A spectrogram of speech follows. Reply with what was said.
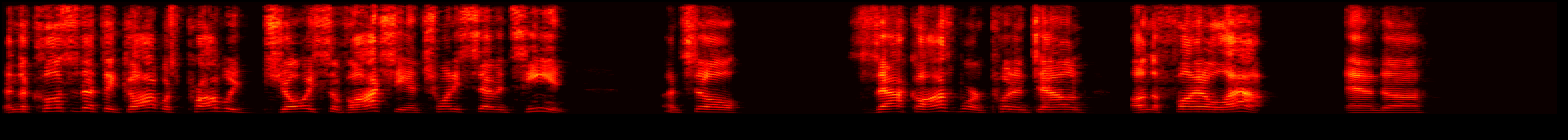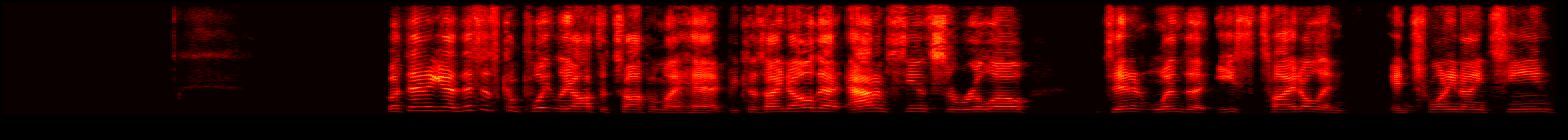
And the closest that they got was probably Joey Savatgy in 2017 until Zach Osborne put him down on the final lap. And uh but then again, this is completely off the top of my head because I know that Adam Cianciarulo didn't win the East title in in 2019,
